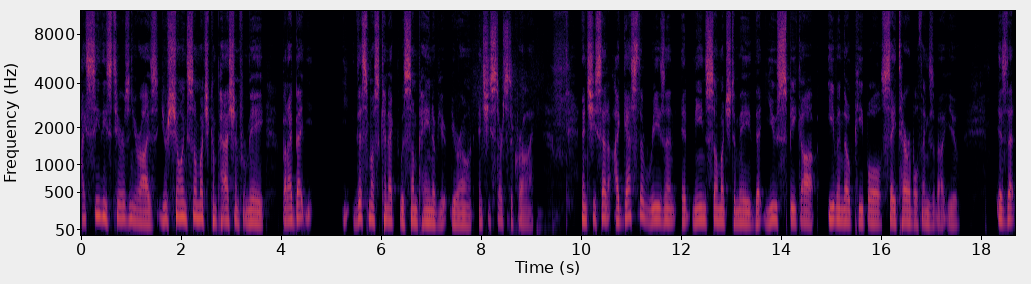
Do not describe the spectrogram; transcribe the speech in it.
I see these tears in your eyes. You're showing so much compassion for me, but I bet this must connect with some pain of your, your own. And she starts to cry. And she said, I guess the reason it means so much to me that you speak up, even though people say terrible things about you, is that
